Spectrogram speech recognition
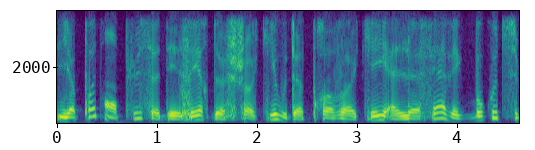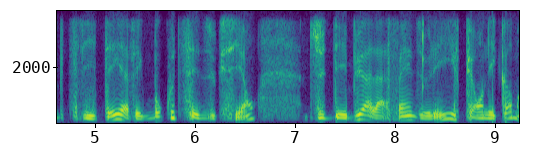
Il n'y a pas non plus ce désir de choquer ou de provoquer. Elle le fait avec beaucoup de subtilité, avec beaucoup de séduction, du début à la fin du livre. Puis, on est comme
